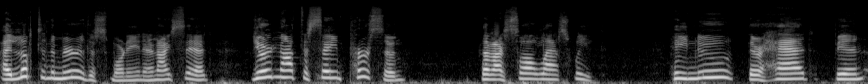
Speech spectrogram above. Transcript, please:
I looked in the mirror this morning and I said, You're not the same person that I saw last week. He knew there had been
